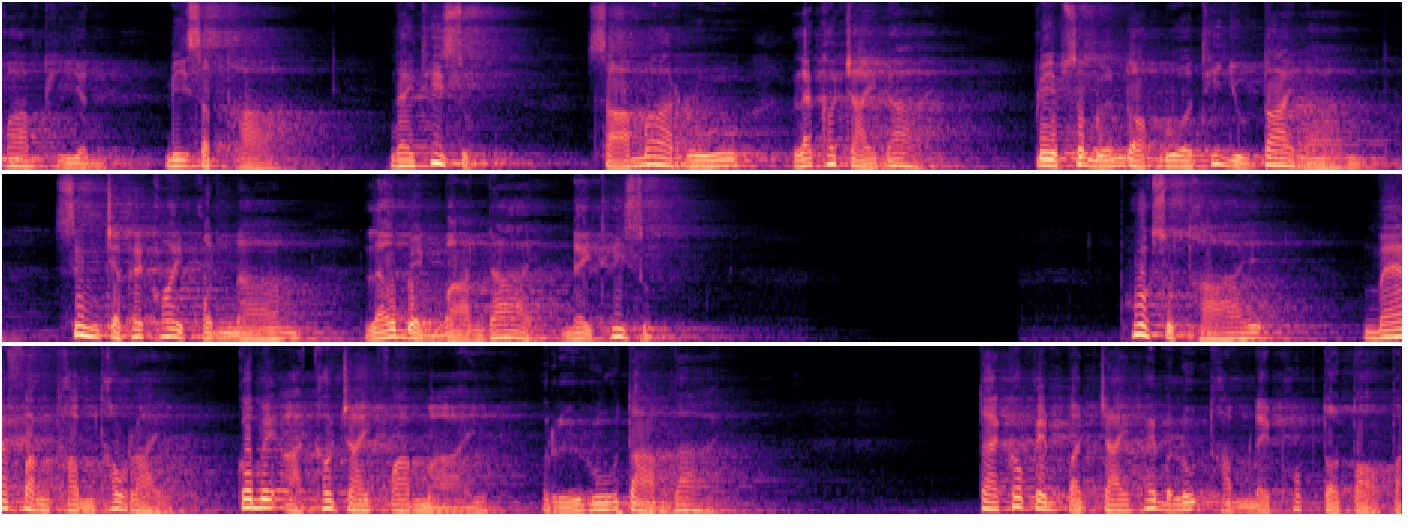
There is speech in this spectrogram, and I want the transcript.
ความเพียร มีศรัทธา ในที่สุด สามารถรู้และเข้าใจได้ เปรียบเสมือนดอกบัวที่อยู่ใต้น้ำซึ่งจะค่อยๆพ้นน้ำแล้วเบ่งบานได้ในที่สุด พ วกสุดท้าย แม้ฟังธรรมเท่าไหร่ ก็ไม่อาจเข้าใจความหมายหรือรู้ตามได้ แต่ก็เป็นปัจจัยให้บรรลุธรรมในภพต่อๆไป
